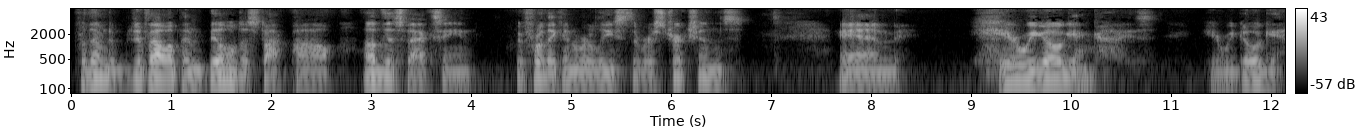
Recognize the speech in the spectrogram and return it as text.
for them to develop and build a stockpile of this vaccine before they can release the restrictions. And here we go again, guys. Here we go again.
